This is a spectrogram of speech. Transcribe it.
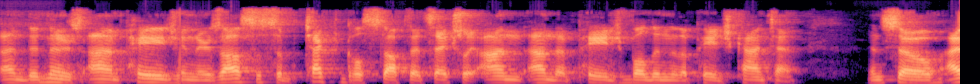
and then there's on page, and there's also some technical stuff that's actually on on the page, built into the page content. And so I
